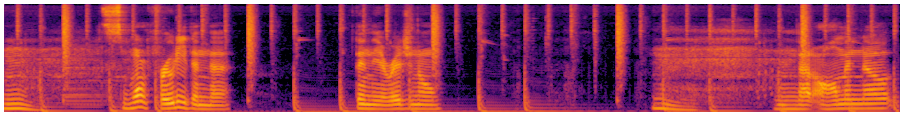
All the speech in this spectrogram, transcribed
Mmm. It's more fruity than the than the original. Mmm. That almond note.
